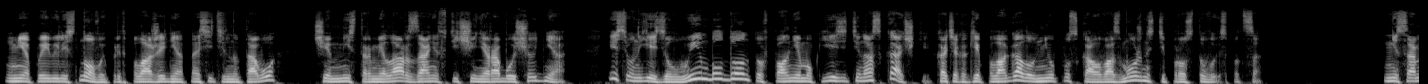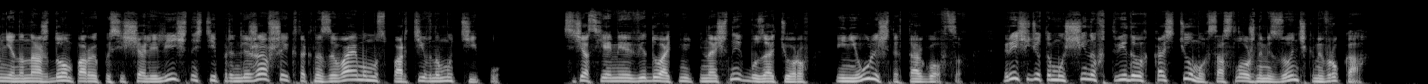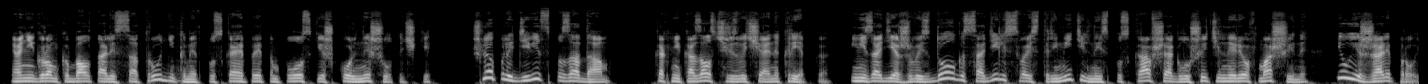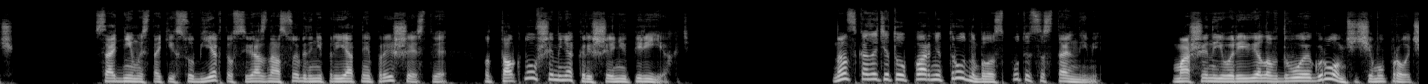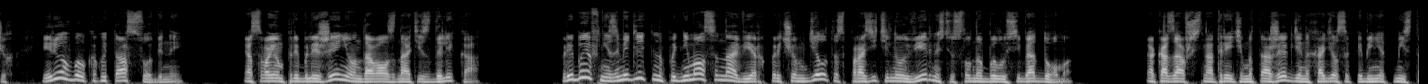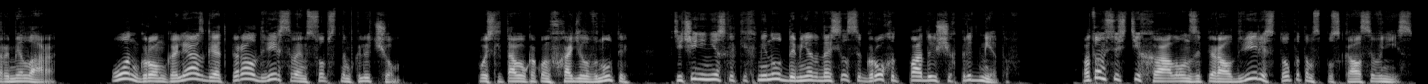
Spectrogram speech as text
У меня появились новые предположения относительно того, чем мистер Миллар занят в течение рабочего дня. Если он ездил в Уимблдон, то вполне мог ездить и на скачки, хотя, как я полагал, он не упускал возможности просто выспаться. Несомненно, наш дом порой посещали личности, принадлежавшие к так называемому спортивному типу. Сейчас я имею в виду отнюдь не ночных бузатеров и не уличных торговцев. Речь идет о мужчинах в твидовых костюмах со сложными зонтиками в руках. Они громко болтали с сотрудниками, отпуская при этом плоские школьные шуточки. Шлепали девиц по задам, как мне казалось, чрезвычайно крепко. И, не задерживаясь долго, садились в свои стремительные, испускавшие оглушительный рев машины и уезжали прочь. С одним из таких субъектов связано особенно неприятное происшествие, подтолкнувшее меня к решению переехать. Надо сказать, этого парня трудно было спутать с остальными. Машина его ревела вдвое громче, чем у прочих, и рев был какой-то особенный. О своем приближении он давал знать издалека. Прибыв, незамедлительно поднимался наверх, причем делал это с поразительной уверенностью, словно был у себя дома. Оказавшись на третьем этаже, где находился кабинет мистера Милара, он, громко лязгая, отпирал дверь своим собственным ключом. После того, как он входил внутрь, в течение нескольких минут до меня доносился грохот падающих предметов. Потом все стихало, он запирал дверь и стопотом спускался вниз.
